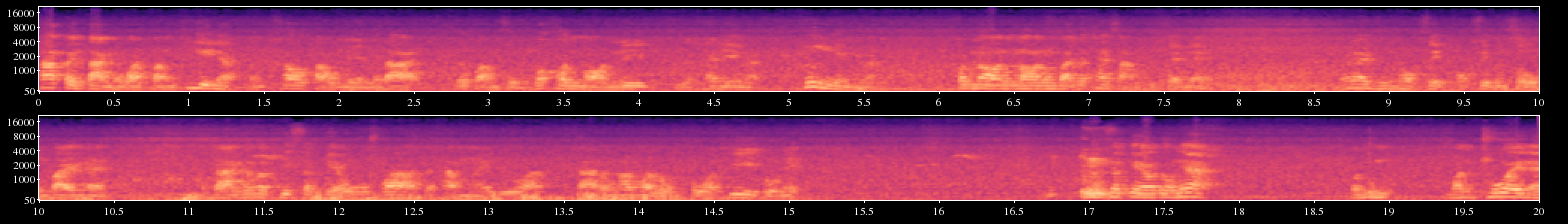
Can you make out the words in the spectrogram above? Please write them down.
ถ้าเป็นต่างจังหวัดบางที่เนี่ยมันเข้าเตาเมนไม่ได้ด้วยความสูงเพราะคนนอนนี่เหลือแค่นี้นะครึ่งหนึ่งนะคนนอนนอนลงไปก็แค่สามสิบเซนเนี่ยไม่ได้ถึงหกสิบหกสิบมันสูงไปไงอาจารย์ก็มาคิดสเกลว่าจะทำไงดีวะอาจารย์ต้องเอามาลงตัวที่ตัวนี้สเกลตัวเนี้ยมันมันช่วยใน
